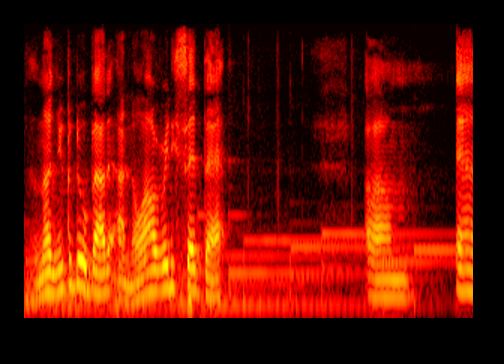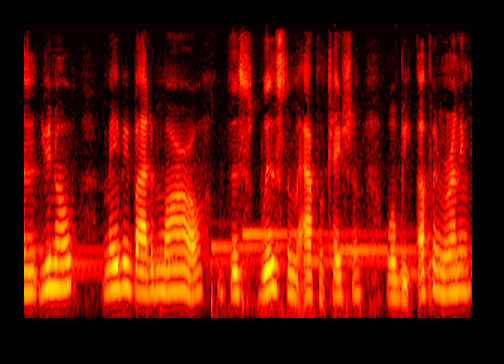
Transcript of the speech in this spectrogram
There's nothing you can do about it. I know I already said that. Um, and you know, maybe by tomorrow, this wisdom application will be up and running,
